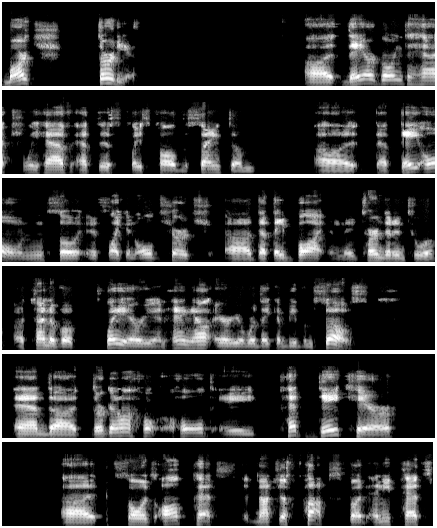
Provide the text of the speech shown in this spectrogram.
March 30th. Uh, they are going to actually have at this place called the Sanctum uh, that they own. So it's like an old church uh, that they bought and they turned it into a, a kind of a play area and hangout area where they can be themselves. And uh, they're going to ho- hold a pet daycare. Uh, so it's all pets, not just pups, but any pets,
